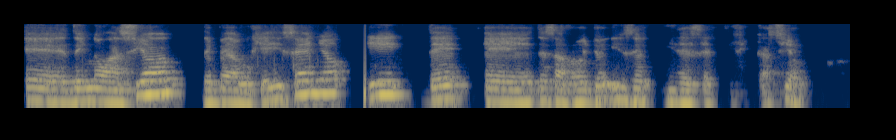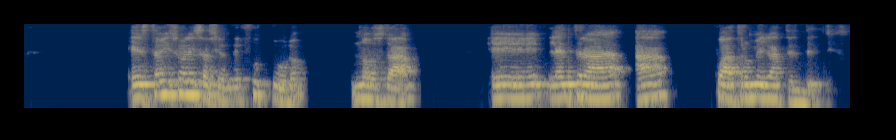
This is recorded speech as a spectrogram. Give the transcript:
eh, de innovación, de pedagogía y diseño y de desarrollo y de certificación. Esta visualización del futuro nos da la entrada a cuatro megatendencias.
